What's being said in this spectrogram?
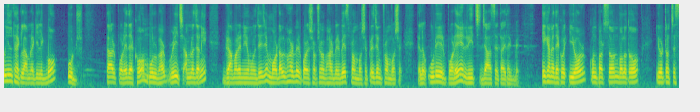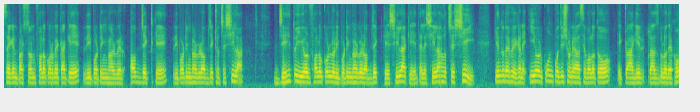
উইল থাকলে আমরা কি লিখব? উড তারপরে দেখো মূল ভার্ব রিচ আমরা জানি গ্রামারের নিয়ম অনুযায়ী যে মডেল ভার্বের পরে সবসময় ভার্বের বেস ফর্ম বসে প্রেজেন্ট ফর্ম বসে। তাহলে উডের পরে রিচ যা আছে তাই থাকবে। এখানে দেখো ইয়োর কোন পার্সন বলো তো? ইয়োরটা হচ্ছে সেকেন্ড পার্সন ফলো করবে কাকে? রিপোর্টিং ভার্বের অবজেক্টকে রিপোর্টিং ভার্বের অবজেক্ট হচ্ছে শিলা। যেহেতু ইওর ফলো করল রিপোর্টিং ভার্বের অবজেক্টকে শিলাকে, তাহলে শিলা হচ্ছে সি কিন্তু দেখো এখানে ইওর কোন পজিশনে আছে বলো তো? একটু আগের ক্লাসগুলো দেখো।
